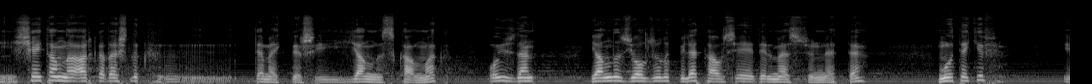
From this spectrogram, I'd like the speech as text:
E, şeytanla arkadaşlık e, demektir e, yalnız kalmak. O yüzden yalnız yolculuk bile tavsiye edilmez sünnette. Muhtekif e,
